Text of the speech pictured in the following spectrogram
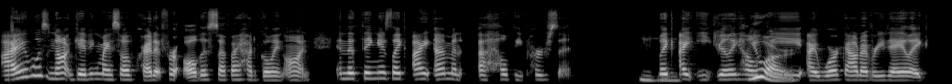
I was not giving myself credit for all the stuff I had going on. And the thing is, like, I am an, a healthy person. Like, Mhm. I eat really healthy. I work out every day. Like,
